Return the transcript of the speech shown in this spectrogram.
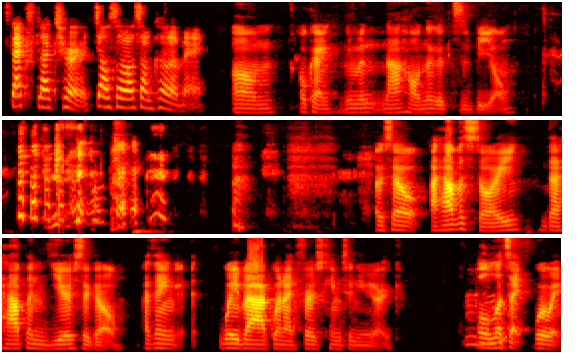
sex lecture，教授要上课了没 Um. OK，你们拿好那个纸笔哦。 OK，Uh, So I have a story that happened years ago. I think way back when I first came to New York. Oh, Mm-hmm. let's say wait, wait.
